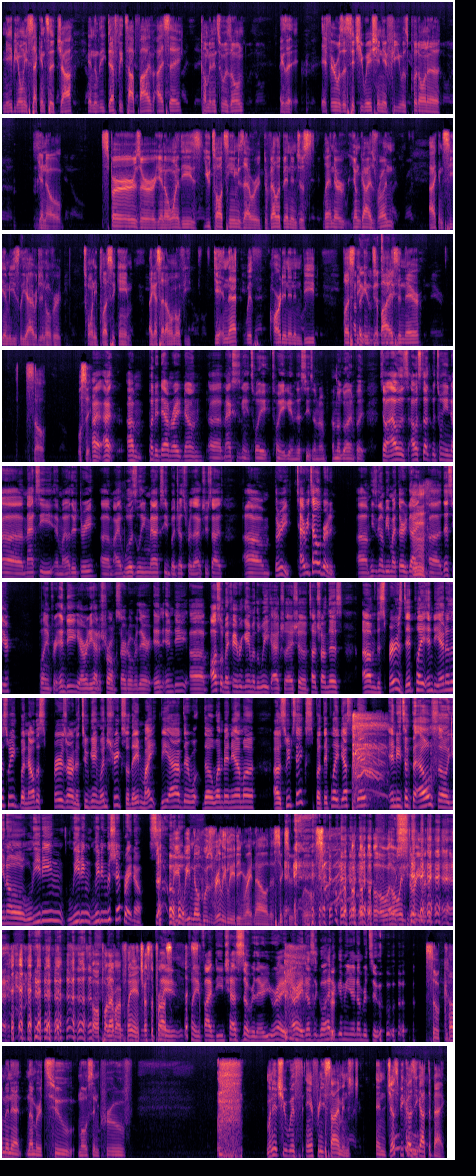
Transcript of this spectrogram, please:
maybe only second to Ja in the league. Definitely top five, I say, coming into his own. Like I said, if there was a situation, if he was put on a, you know, Spurs or you know one of these Utah teams that were developing and just letting their young guys run, I can see him easily averaging over 20 plus a game. Like I said, I don't know if he getting that with Harden and Embiid, plus sneaking Tobias in there. So we'll see. I I um put it down, write it down. Uh Max is getting 20, 20 a game this season. I'm, I'm gonna go ahead and put it. So I was I was stuck between uh Maxey and my other three. Um I was leaning Maxey, but just for the exercise. Um three, Tyree Haliburton. Um he's gonna be my third guy Mm. uh this year. Playing for Indy. He already had a strong start over there in Indy. Uh also my favorite game of the week, actually. I should have touched on this. Um, the Spurs did play Indiana this week, but now the Spurs are on a two-game win streak, so they might be out of their the Wembanyama uh, sweepstakes. But they played yesterday. Indy took the L, so you know, leading, leading, leading the ship right now. So we, we know who's really leading right now, the Sixers. Wolves. oh, oh, and three. The... all part of our plan. Trust the process. Playing five D chess over there. You're right. All right, Justin, go ahead and give me your number two. So coming at number two, most improved. I'm gonna hit you with Anthony Simons, and just because he got the bag,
